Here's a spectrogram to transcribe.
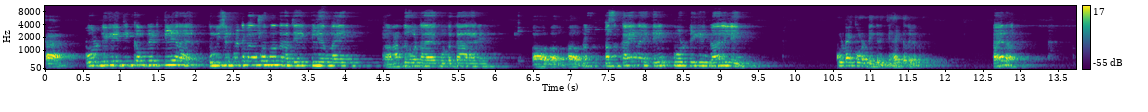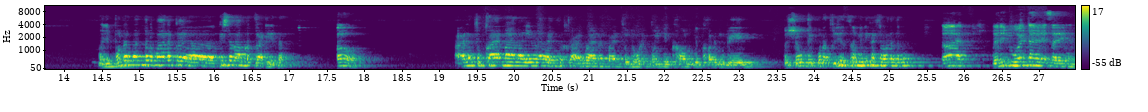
हा कोर्ट डिग्री ती कंप्लीट क्लिअर आहे. तुम्ही शिल्पाटे म्हणत होता ते क्लिअर नाही. अर्धवट आहे. कुठं काय आहे? असं काही नाही ते कोर्ट डिग्री झालेली आहे. कुठे कोर्ट डिग्री आहे का? आहे ना म्हणजे पुन्हा नंतर मालक किशन अमृत लाट येतात हो आयला तू काय मायला एवढा आहे काय मायला काय तुझे एवढे पैसे खाऊन बी खाऊन बी शेवटी पुन्हा तुझ्या जमिनी कशा वाटत काय गरिबी वाईट आहे साहेब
